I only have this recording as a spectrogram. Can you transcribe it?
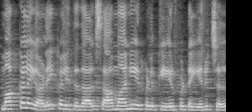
மக்களை அலைக்கழித்ததால் சாமானியர்களுக்கு ஏற்பட்ட எரிச்சல்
